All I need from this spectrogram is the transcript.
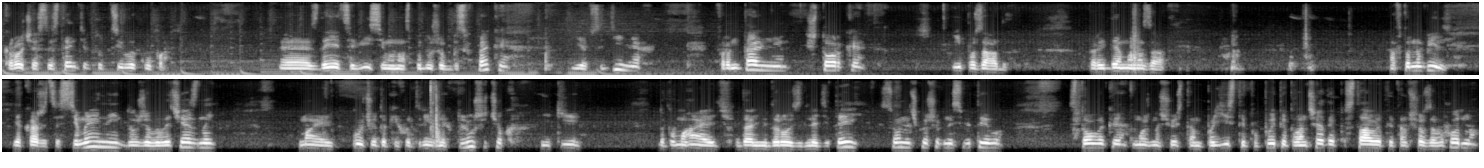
Коротше, асистентів тут ціла купа. Е, здається, 8 у нас подушок безпеки, є в сидіннях, фронтальні, шторки і позаду. Перейдемо назад. Автомобіль, як кажеться, сімейний, дуже величезний. Має кучу таких от різних плюшечок, які допомагають в дальній дорозі для дітей. Сонечко, щоб не світило. Столики, можна щось там поїсти, попити, планшети поставити, там що завгодно.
